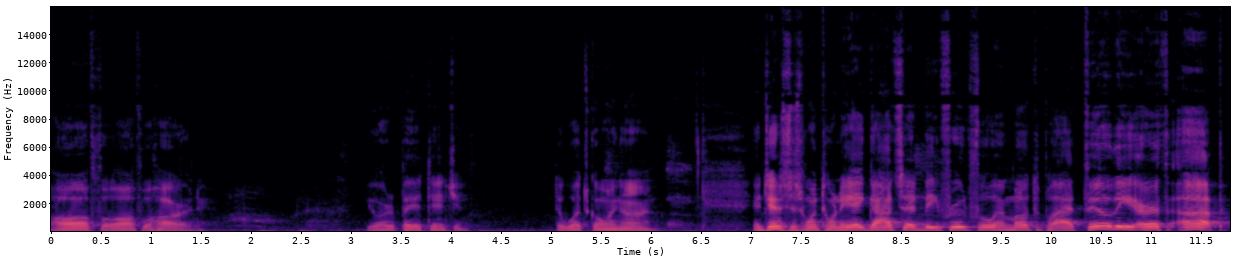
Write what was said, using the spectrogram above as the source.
Awful, awful hard. You ought to pay attention to what's going on. In Genesis 1:28, God said, "Be fruitful and multiply, fill the earth up."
